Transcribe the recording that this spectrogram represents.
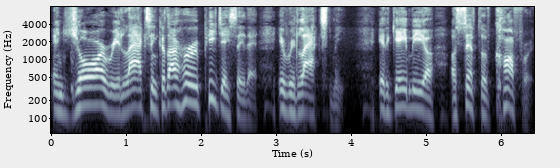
Enjoy relaxing. Because I heard PJ say that. It relaxed me. It gave me a, a sense of comfort.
